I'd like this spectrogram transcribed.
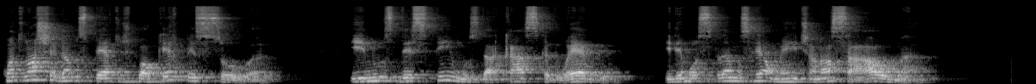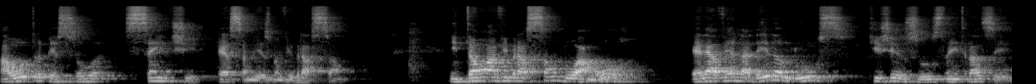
Quando nós chegamos perto de qualquer pessoa e nos despimos da casca do ego e demonstramos realmente a nossa alma, a outra pessoa sente essa mesma vibração. Então, a vibração do amor ela é a verdadeira luz que Jesus vem trazer.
